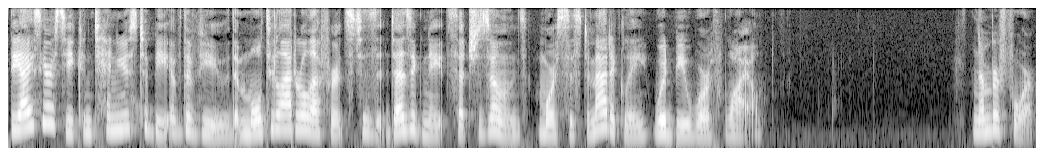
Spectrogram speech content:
The ICRC continues to be of the view that multilateral efforts to designate such zones more systematically would be worthwhile. Number four,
